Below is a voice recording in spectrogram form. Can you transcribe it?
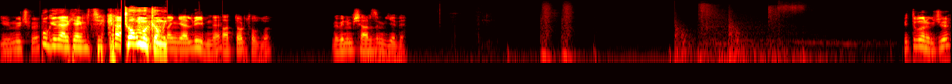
23 mü? Bugün erken bitecek. Çok mu komik? Geldi ibne. Saat 4 oldu. Ve benim şarjım 7. Bitti bunun gücü.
